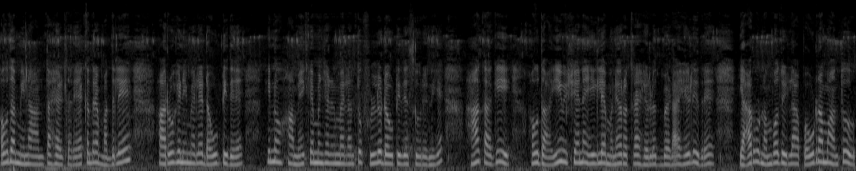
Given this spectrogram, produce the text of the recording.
ಹೌದಾ ಮೀನಾ? ಅಂತ ಹೇಳ್ತಾರೆ. ಯಾಕಂದರೆ ಮೊದಲೇ, ಆ, ರೋಹಿಣಿ ಮೇಲೆ ಡೌಟ್ ಇದೆ. ಇನ್ನು, ಆ, ಮೇಕೆ ಮಂಜನ ಮೇಲಂತೂ ಫುಲ್ಲು ಡೌಟ್ ಇದೆ ಸೂರ್ಯನಿಗೆ. ಹಾಗಾಗಿ, ಹೌದಾ, ಈ ವಿಷಯನ ಈಗಲೇ ಮನೆಯವ್ರ ಹತ್ರ ಹೇಳೋದು ಬೇಡ. ಹೇಳಿದರೆ, ಯಾರೂ ನಂಬೋದು ಇಲ್ಲ, ಪೌಡ್ರಮ್ಮ ಅಂತೂ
